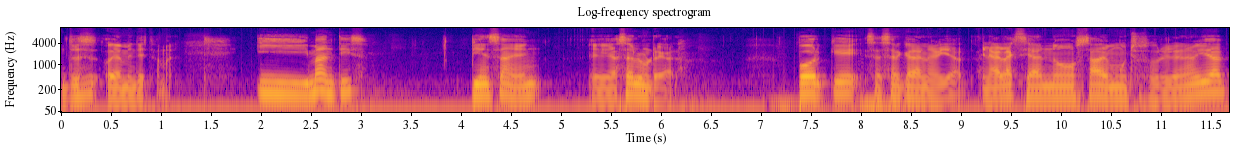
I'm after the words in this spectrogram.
entonces, obviamente está mal. Y Mantis piensa en eh, hacerle un regalo porque se acerca la Navidad. En la galaxia no saben mucho sobre la Navidad,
